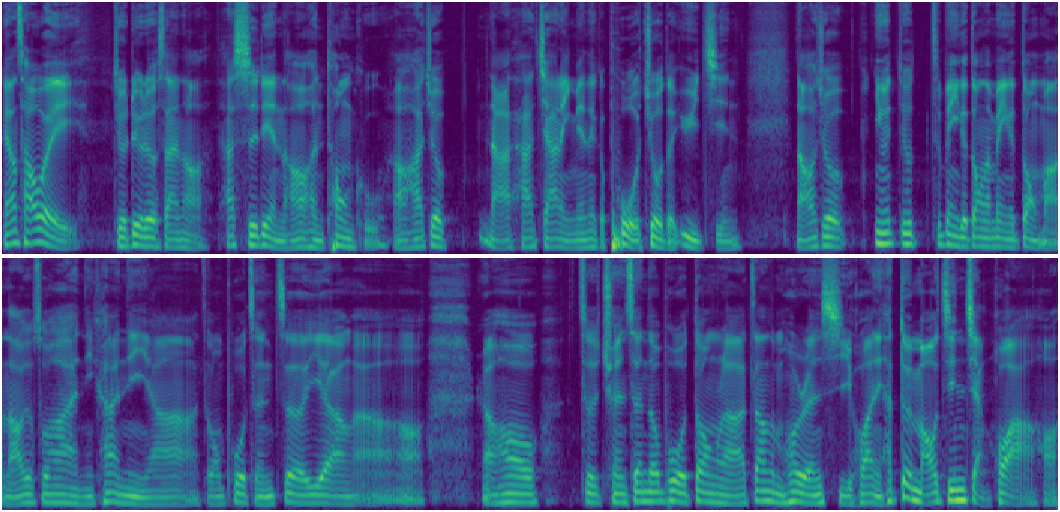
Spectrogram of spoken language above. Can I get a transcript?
梁朝伟就六六三啊，他失恋然后很痛苦，然后他就。拿他家里面那个破旧的浴巾，然后就因为就这边一个洞那边一个洞嘛，然后就说：“哎，你看你啊，怎么破成这样啊？啊，然后这全身都破洞啦，这样怎么会有人喜欢你？”他对毛巾讲话哈，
